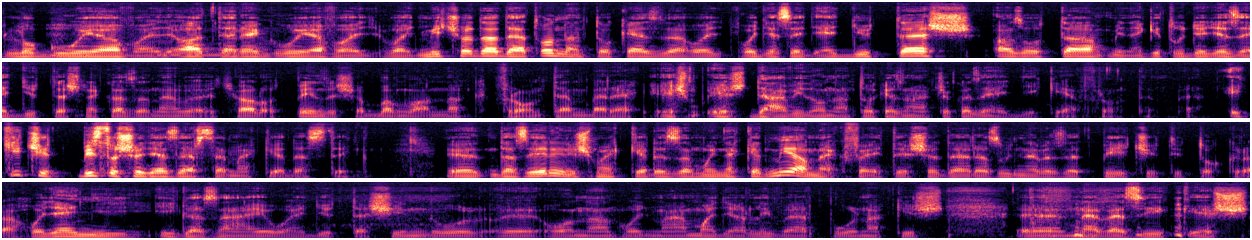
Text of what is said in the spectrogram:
logója, vagy alteregója, vagy, vagy micsoda, de hát onnantól kezdve, hogy, hogy ez egy együttes, azóta mindenki tudja, hogy az együttesnek az a neve, hogy halott pénz, és abban vannak frontemberek. És, és Dávid onnantól kezdve már csak az egyik ilyen frontember. Egy kicsit biztos, hogy ezerszer megkérdezték. De azért én is megkérdezem, hogy neked mi a megfejtésed erre az úgynevezett Pécsi titokra, hogy ennyi igazán jó együttes indul onnan, hogy már magyar Liverpoolnak is nevezik, és,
